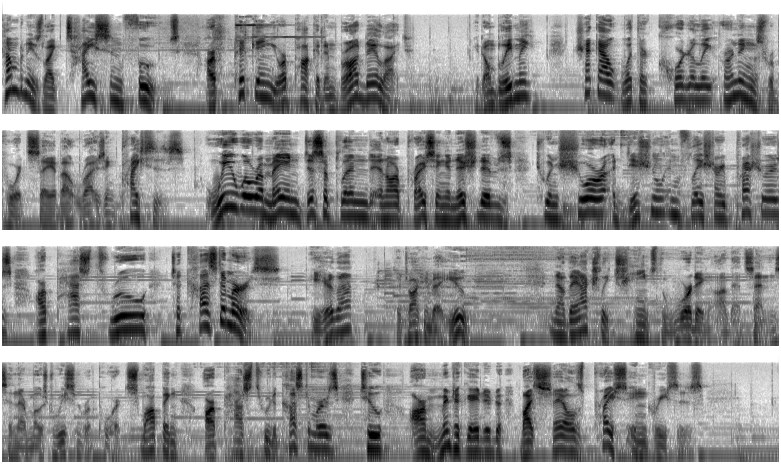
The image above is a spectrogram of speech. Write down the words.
Companies like Tyson Foods are picking your pocket in broad daylight. You don't believe me? Check out what their quarterly earnings reports say about rising prices. We will remain disciplined in our pricing initiatives to ensure additional inflationary pressures are passed through to customers. You hear that? They're talking about you. Now, they actually changed the wording on that sentence in their most recent report, swapping our pass through to customers to are mitigated by sales price increases.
